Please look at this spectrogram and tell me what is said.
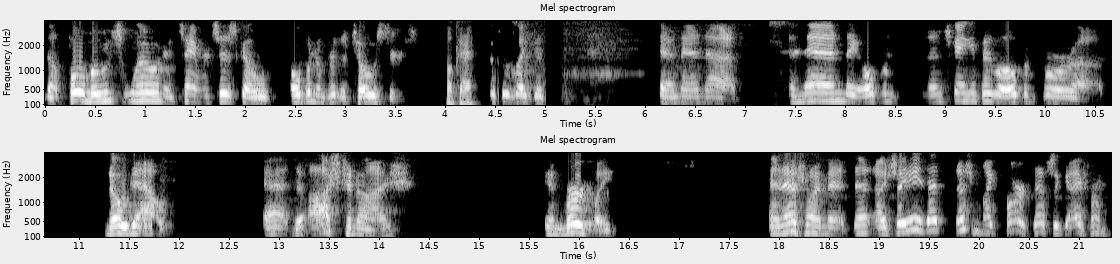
the Full Moon Saloon in San Francisco, opening for the Toasters. Okay. This was like the, and then uh, and then they opened. Then Skank and Pickle opened for uh, No Doubt at the Ashkenaz in Berkeley, and that's when I met. That I say, hey, that that's Mike Park. That's the guy from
